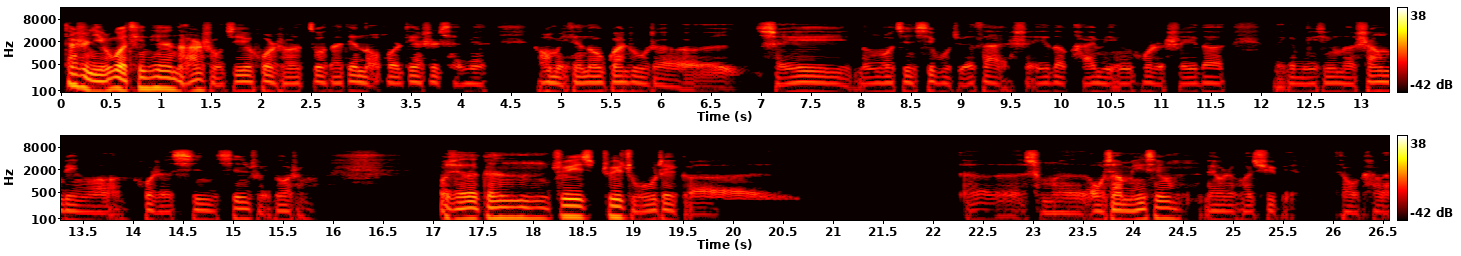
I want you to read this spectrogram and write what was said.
但是你如果天天拿着手机，或者说坐在电脑或者电视前面，然后每天都关注着谁能够进西部决赛，谁的排名，或者谁的哪个明星的伤病啊，或者薪薪水多少，我觉得跟追追逐这个呃什么偶像明星没有任何区别，在我看来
